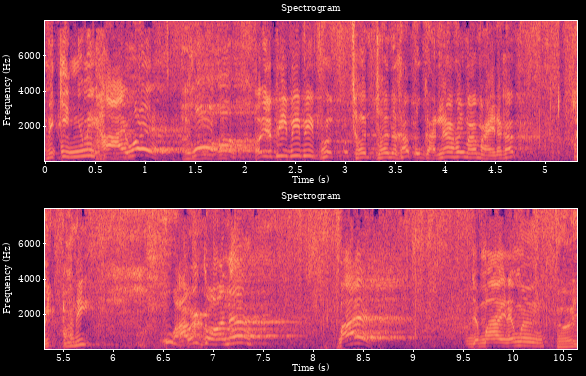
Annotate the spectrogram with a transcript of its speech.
ไม่กินก็ไม่ขายเว้ยโอ้เฮ้ยพี่พี่พี่เชิญเชิญนะครับ โอกาสหน้าค่อยมาใหม่นะครับ เฮ้ย มานี่ฝากไว้ก่อนนะ ไป อย่ามาอีกนะมึง เฮ้ย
